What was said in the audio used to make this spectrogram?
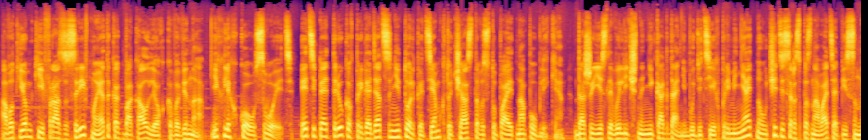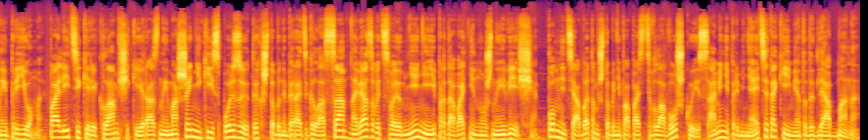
А вот емкие фразы с рифмой — это как бокал легкого вина. Их легко усвоить. Эти пять трюков пригодятся пригодятся не только тем, кто часто выступает на публике. Даже если вы лично никогда не будете их применять, научитесь распознавать описанные приемы. Политики, рекламщики и разные мошенники используют их, чтобы набирать голоса, навязывать свое мнение и продавать ненужные вещи. Помните об этом, чтобы не попасть в ловушку и сами не применяйте такие методы для обмана.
